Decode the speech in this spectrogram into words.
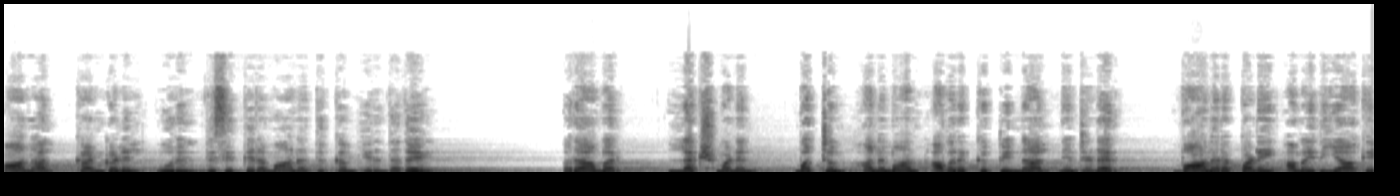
ஆனால் கண்களில் ஒரு விசித்திரமான துக்கம் இருந்தது. ராமர் லக்ஷ்மணன் மற்றும் ஹனுமான் அவருக்கு பின்னால் நின்றனர். வானரப்படை அமைதியாக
